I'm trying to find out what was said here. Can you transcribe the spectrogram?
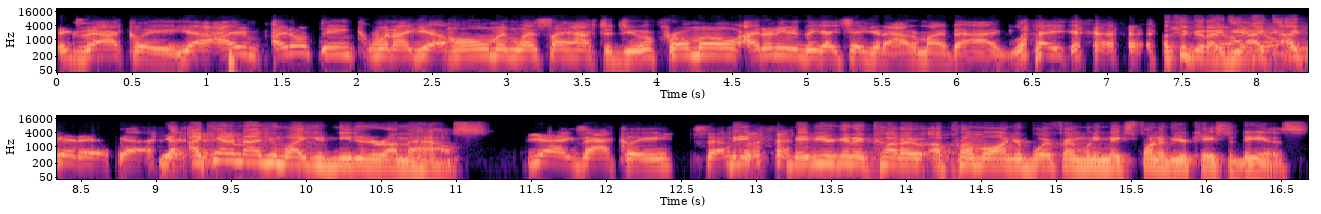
Exactly. Yeah. I I don't think when I get home, unless I have to do a promo, I don't even think I take it out of my bag. Like that's a good idea. I, I, I, get it. Yeah. yeah. I can't imagine why you'd need it around the house. Yeah, exactly. So maybe, maybe you're gonna cut a, a, promo on your boyfriend when he makes fun of your quesadillas.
